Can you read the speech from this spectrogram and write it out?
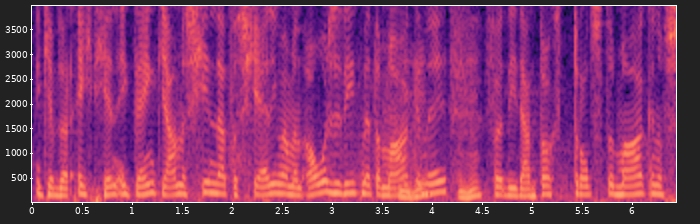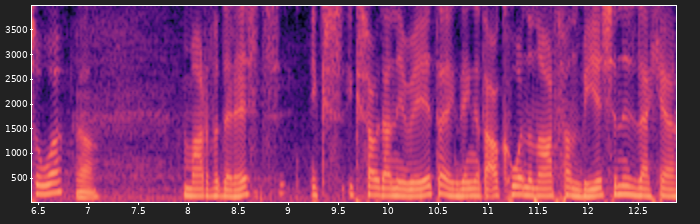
Ik heb daar echt geen... Ik denk, ja, misschien dat de scheiding van mijn ouders er iets mee te maken Mhm, heeft. mhm. Voor die dan toch trots te maken of zo. Ja. Maar voor de rest, ik, ik zou dat niet weten. Ik denk dat dat ook gewoon de aard van beestje is. Dat je...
